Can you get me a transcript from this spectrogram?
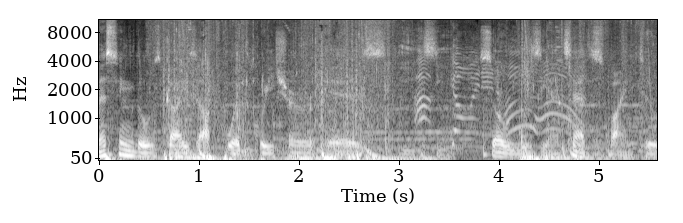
Messing those guys up with Creature is easy. So easy and satisfying too.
